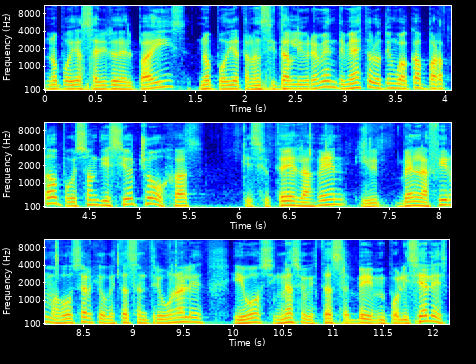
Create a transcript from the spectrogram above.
no podía salir del país, no podía transitar libremente. Mira, esto lo tengo acá apartado porque son 18 hojas que si ustedes las ven y ven las firmas, vos Sergio que estás en tribunales y vos Ignacio que estás en policiales,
